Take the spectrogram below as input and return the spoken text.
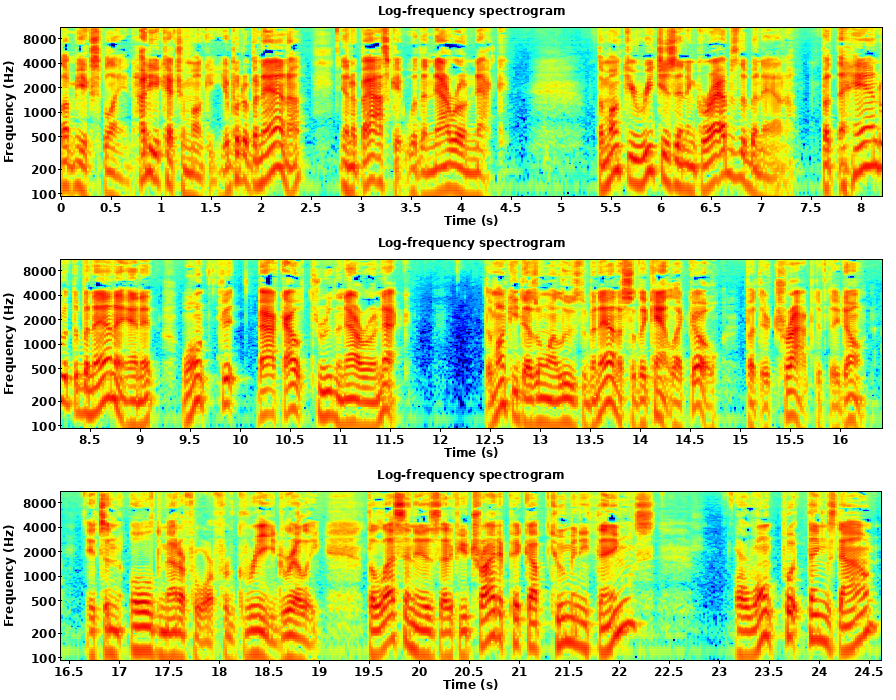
Let me explain. How do you catch a monkey? You put a banana in a basket with a narrow neck. The monkey reaches in and grabs the banana, but the hand with the banana in it won't fit back out through the narrow neck. The monkey doesn't want to lose the banana, so they can't let go, but they're trapped if they don't. It's an old metaphor for greed, really. The lesson is that if you try to pick up too many things or won't put things down,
